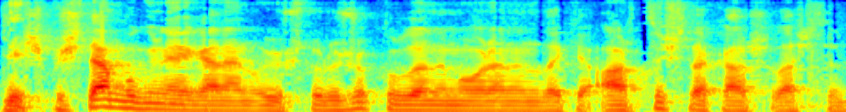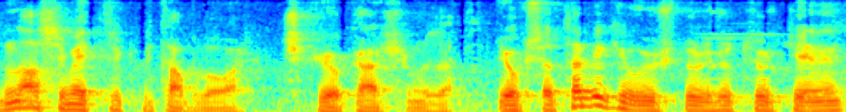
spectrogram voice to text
geçmişten bugüne gelen uyuşturucu kullanımı oranındaki artışla karşılaştırdığında asimetrik bir tablo var. Çıkıyor karşımıza. Yoksa tabii ki uyuşturucu Türkiye'nin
